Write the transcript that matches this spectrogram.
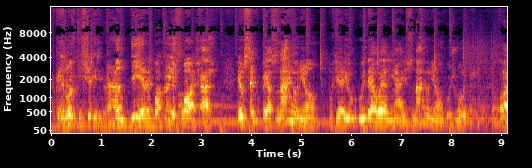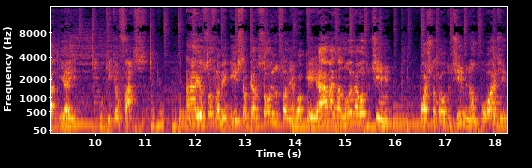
Aquele noivo que chega de Ah, bandeira e bota nas Isso, costas. cara. Eu sempre peço na reunião, porque aí o, o ideal é alinhar isso na reunião com os noivos. Falar, e aí, o que que eu faço? Ah, eu sou flamenguista, eu quero só o hino do Flamengo. Ok. Ah, mas a noiva é outro time. Pode tocar outro time? Não pode?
